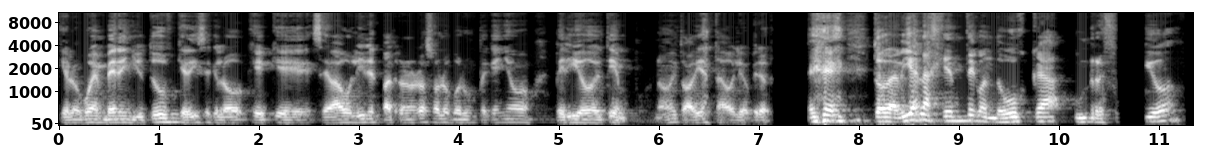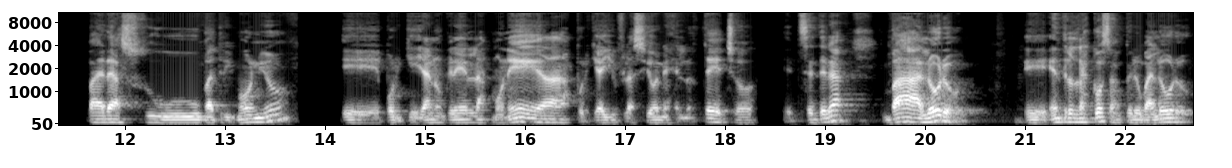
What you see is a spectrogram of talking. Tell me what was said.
que lo pueden ver en YouTube, que dice que, se va a abolir el patrón oro solo por un pequeño periodo de tiempo. Y todavía está abolido, pero todavía la gente cuando busca un refugio para su patrimonio, eh, porque ya no creen las monedas, porque hay inflaciones en los techos, etcétera, va al oro, eh, entre otras cosas, pero va al oro.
